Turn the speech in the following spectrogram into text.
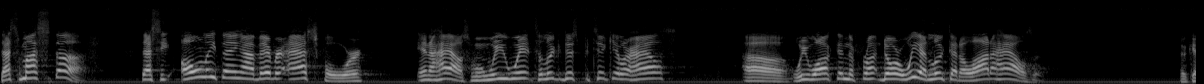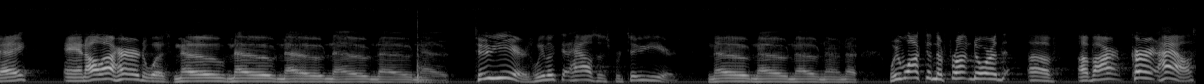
That's my stuff. That's the only thing I've ever asked for in a house. When we went to look at this particular house, uh, we walked in the front door. We had looked at a lot of houses. Okay? And all I heard was no, no, no, no, no, no. Two years. We looked at houses for two years. No, no, no, no, no. We walked in the front door of, of, of our current house,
